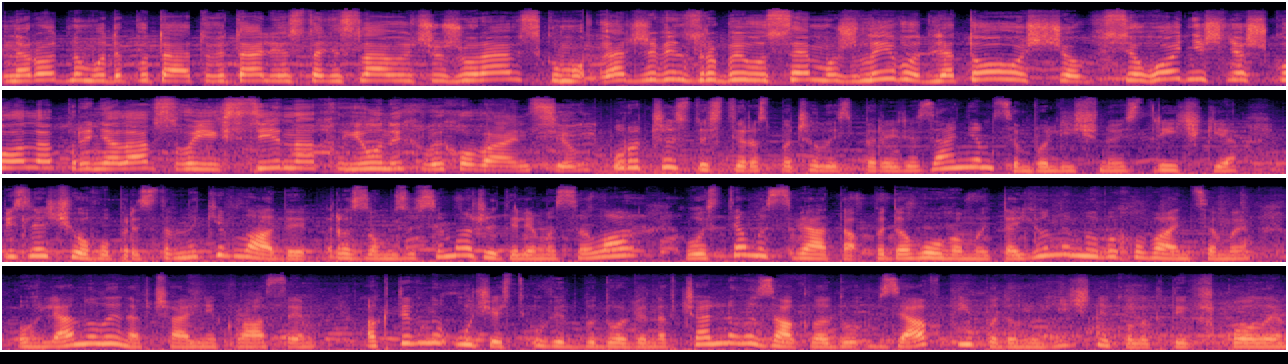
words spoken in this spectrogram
народному депутату Віталію Станіславовичу Журавському, адже він зробив усе можливе для того, щоб сьогоднішня школа прийняла в своїх стінах юних вихованців. Урочистості розпочались перерізанням символічної стрічки, після чого представники влади разом з усіма жителями села, гостями свята, педагогами та юними вихованцями оглянули навчальні класи. Активну участь у відбудові навчального закладу взяв і педагогічний колектив школи.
